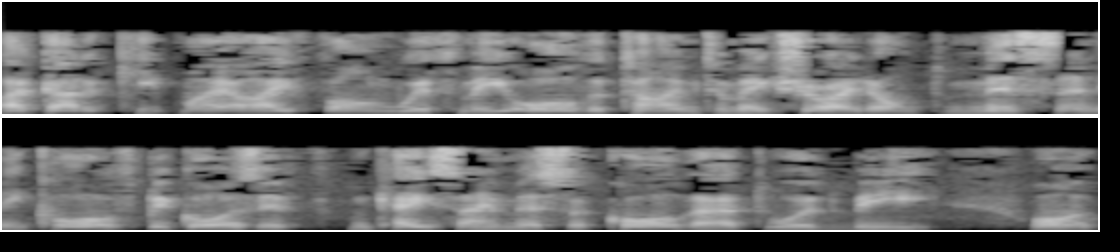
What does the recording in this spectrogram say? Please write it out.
I've got to keep my iPhone with me all the time to make sure I don't miss any calls because if, in case I miss a call, that would be, or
